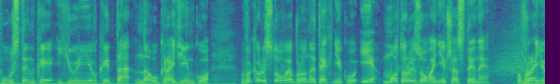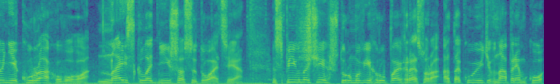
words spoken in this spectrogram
Пустинки, Юріївки та на Українку. Використовує бронетехніку і моторизовані частини. В районі Курахового найскладніша ситуація. З півночі штурмові групи агресора атакують в напрямку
